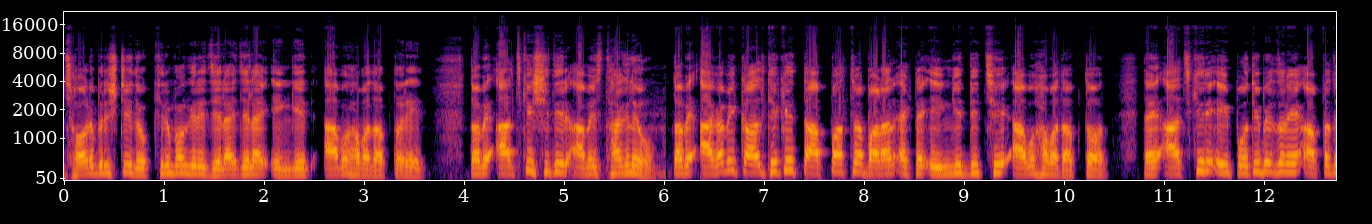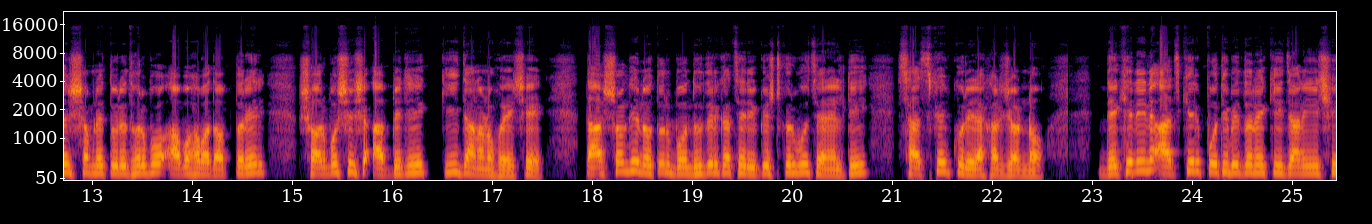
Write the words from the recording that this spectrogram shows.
ঝড় বৃষ্টি দক্ষিণবঙ্গের জেলায় জেলায় ইঙ্গিত আবহাওয়া দপ্তরের। তবে আজকে শীতের আমেজ থাকলেও, তবে আগামীকাল থেকে তাপমাত্রা বাড়ার একটা ইঙ্গিত দিচ্ছে আবহাওয়া দপ্তর। তাই আজকের এই প্রতিবেদনে আপনাদের সামনে তুলে ধরব আবহাওয়া দপ্তরের সর্বশেষ আপডেটে কী জানানো হয়েছে। তার সঙ্গে নতুন বন্ধুদের কাছে রিকোয়েস্ট করব চ্যানেলটি সাবস্ক্রাইব করে রাখার জন্য। দেখে নিন আজকের প্রতিবেদনে কি জানিয়েছে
